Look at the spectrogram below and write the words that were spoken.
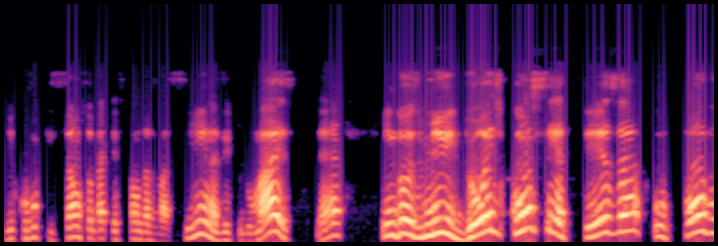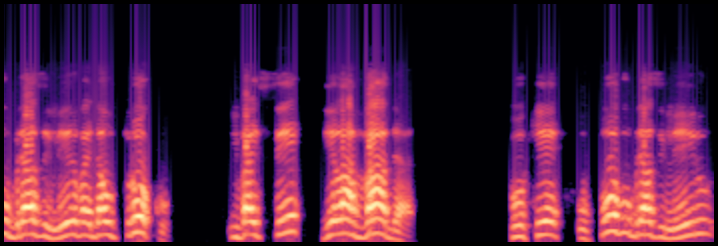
de corrupção sobre a questão das vacinas e tudo mais, né, em 2002, com certeza, o povo brasileiro vai dar o troco e vai ser de lavada, porque o povo brasileiro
